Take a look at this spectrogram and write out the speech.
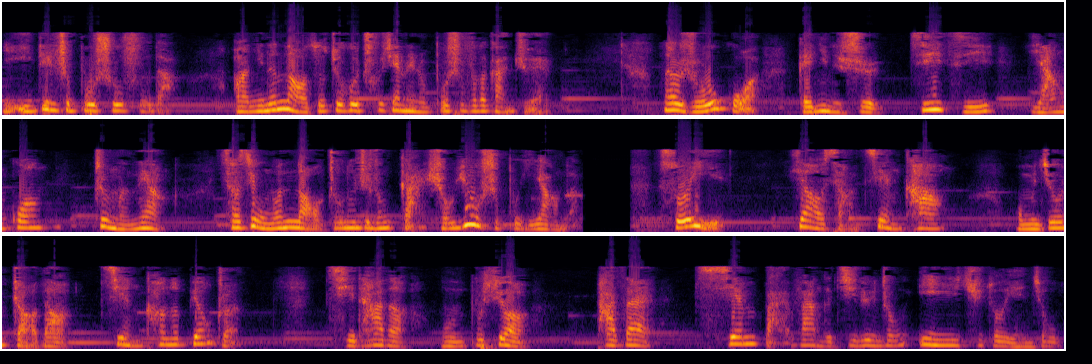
你一定是不舒服的啊！你的脑子就会出现那种不舒服的感觉。那如果给你的是积极、阳光、正能量。相信我们脑中的这种感受又是不一样的，所以要想健康，我们就找到健康的标准，其他的我们不需要怕在千百万个疾病中一一去做研究。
